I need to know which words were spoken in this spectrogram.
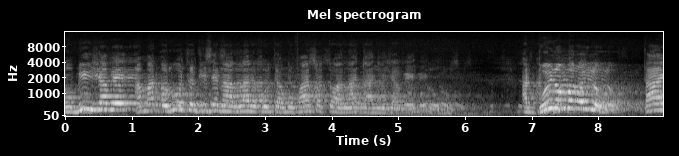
নবী হিসাবে আমার মরুতে দিছে না আল্লাহরে কইতাম পাঁচ অক্ট আল্লাহ তাই হিসাবে। আর দুই নম্বর হইল, তাই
